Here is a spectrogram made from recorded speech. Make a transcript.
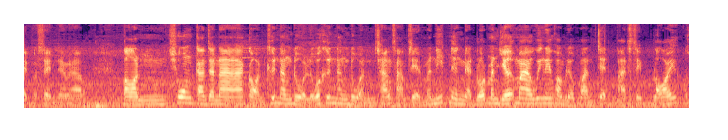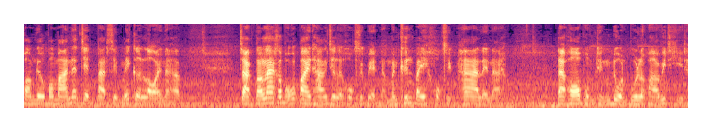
61%ใช่ไหมครับ ตอนช่วงการจนาก่อนขึ้นทางด่วน หรือว่าขึ้นทางด่วนช้างสามเสียนมานิดนึงเนี่ยรถมันเยอะมากวิ่งได้ความเร็วประมาณ7 80ร้อยความเร็วประมาณเนี่ย7 80 ไม่เกินร้อยนะครับจากตอนแรกเขาบอกว่าปลายทางจะเหลือ 61นะมันขึ้นไป 65 เลยนะ แต่พอผมถึงด่วนบุรพาวิถีถ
